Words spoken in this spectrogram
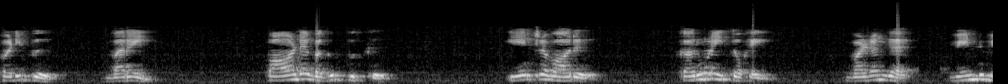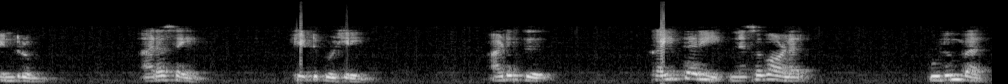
படிப்பு வரை பாட வகுப்புக்கு ஏற்றவாறு கருணைத் தொகை வழங்க வேண்டுமென்றும் அரசை கேட்டுக்கொள்கிறேன். அடுத்து கைத்தறி நெசவாளர் குடும்ப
